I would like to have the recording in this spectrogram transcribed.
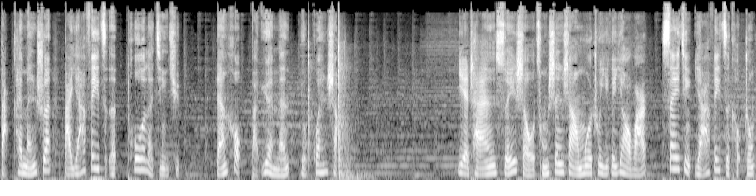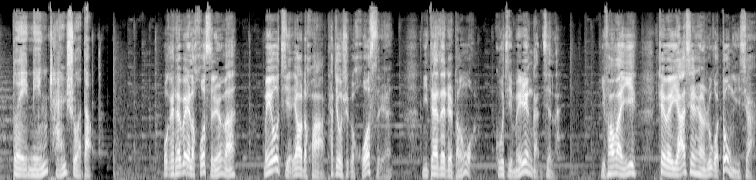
打开门栓，把牙妃子拖了进去，然后把院门又关上。叶禅随手从身上摸出一个药丸，塞进牙妃子口中，对明禅说道：“我给他喂了活死人丸，没有解药的话，他就是个活死人。你待在这等我，估计没人敢进来。以防万一，这位牙先生如果动一下，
